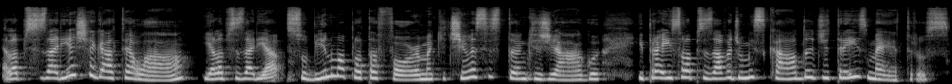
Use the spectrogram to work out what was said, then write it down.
ela precisaria chegar até lá e ela precisaria subir numa plataforma que tinha esses tanques de água, e para isso ela precisava de uma escada de 3 metros.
